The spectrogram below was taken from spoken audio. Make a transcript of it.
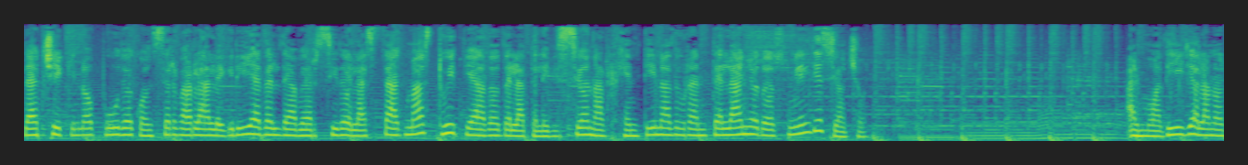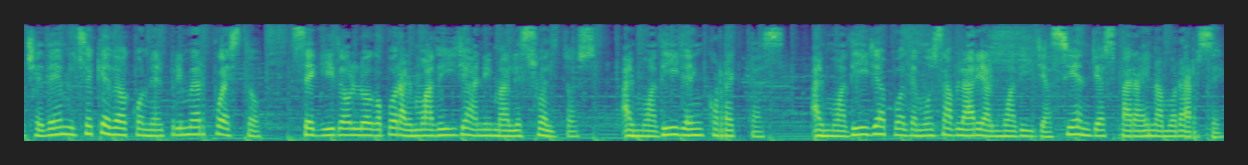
La chiqui no pudo conservar la alegría del de haber sido el hashtag más tuiteado de la televisión argentina durante el año 2018. Almohadilla La Noche de se quedó con el primer puesto, seguido luego por Almohadilla Animales Sueltos, Almohadilla Incorrectas, Almohadilla Podemos Hablar y Almohadilla 100 días para enamorarse.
